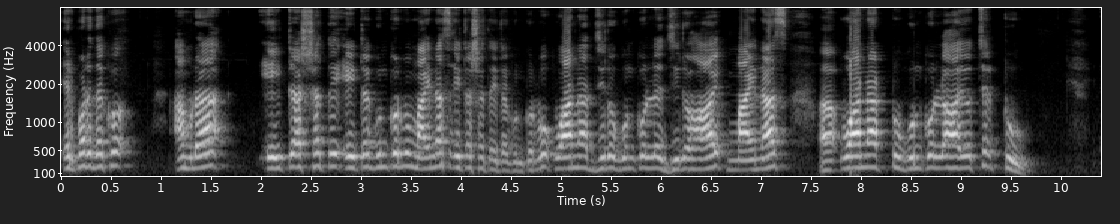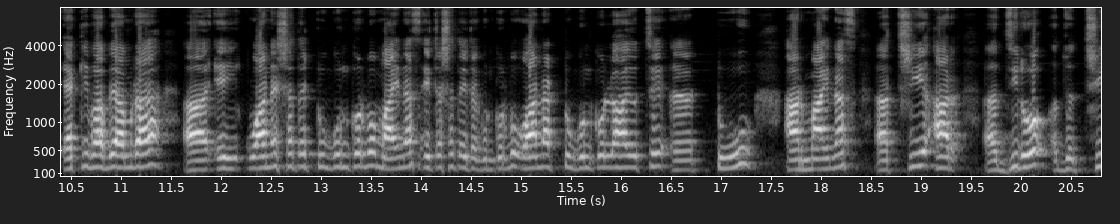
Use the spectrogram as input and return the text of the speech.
এরপরে দেখো, আমরা এইটার সাথে এইটা গুণ করব মাইনাস এটার সাথে এটা গুণ করব। ওয়ান আর জিরো গুণ করলে জিরো হয় মাইনাস ওয়ান আর টু গুণ করলে হয় হচ্ছে টু একইভাবে আমরা এই ওয়ানের সাথে টু গুণ করব মাইনাস এটার সাথে এটা গুণ করব। ওয়ান আর টু গুণ করলে হয় হচ্ছে টু আর মাইনাস থ্রি আর জিরো থ্রি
